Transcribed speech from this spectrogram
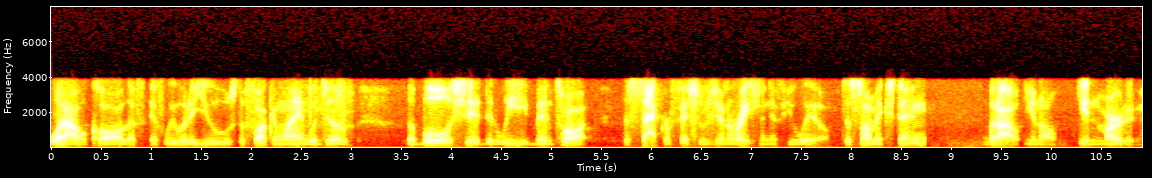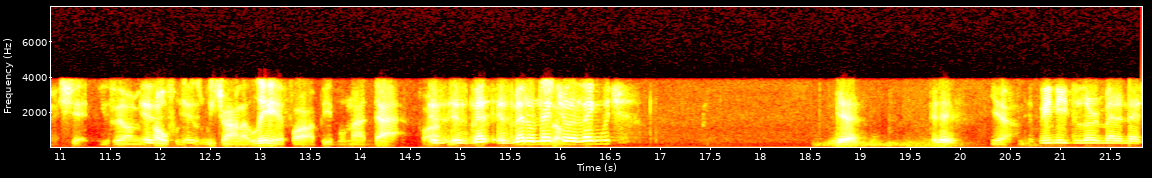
what I would call if if we were to use the fucking language of the bullshit that we've been taught, the sacrificial generation, if you will, to some extent, mm. without you know getting murdered and shit. You feel me? Is- Hopefully, because we trying to live for our people, not die. For our Is people. is, me, is Medu Neter a language? Yeah. It is. Yeah. We need to learn Medu Neter.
